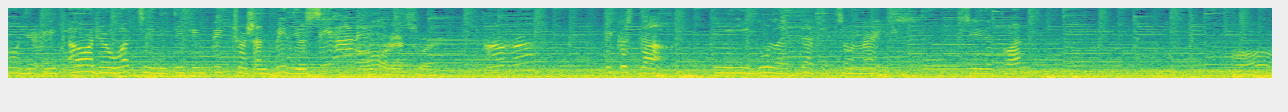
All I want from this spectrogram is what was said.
Oh, they're eat. Oh, they're watching. They're taking pictures and videos. See, honey? Oh, that's where. Uh huh. Because the when you go like that, it's so nice. See that one? Oh,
